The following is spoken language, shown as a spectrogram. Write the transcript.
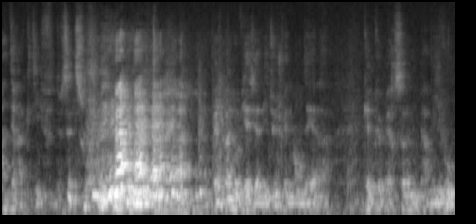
interactif de cette soirée. Je ne perds pas nos vieilles habitudes, je vais demander à quelques personnes parmi vous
